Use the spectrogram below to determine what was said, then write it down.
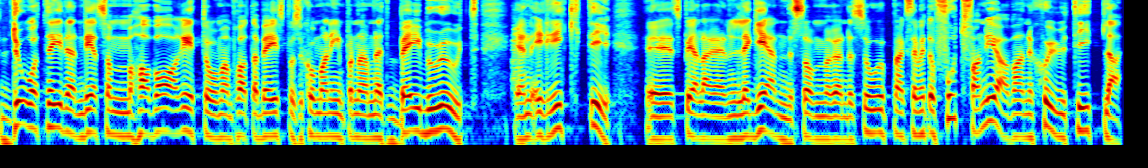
dåtiden, det som har varit och man pratar baseball så kommer man in på namnet Babe Ruth. En riktig eh, spelare, en legend som rönde stor uppmärksamhet och fortfarande gör vann sju titlar.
